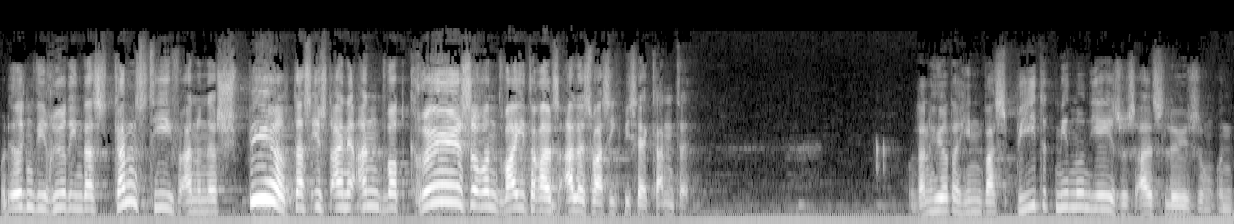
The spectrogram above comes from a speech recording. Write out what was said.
Und irgendwie rührt ihn das ganz tief an und er spürt, das ist eine Antwort größer und weiter als alles, was ich bisher kannte. Und dann hört er hin, was bietet mir nun Jesus als Lösung? Und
